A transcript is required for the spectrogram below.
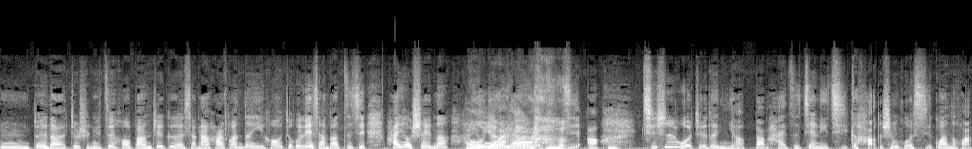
嗯，对的，就是你最后帮这个小男孩关灯以后，就会联想到自己还有谁呢？还有哦，原来我呀还有我自己啊。嗯其实我觉得你要帮孩子建立起一个好的生活习惯的话，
